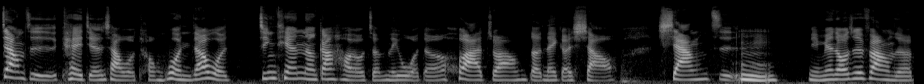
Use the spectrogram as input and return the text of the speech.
这样子可以减少我囤货。你知道我。今天呢，刚好有整理我的化妆的那个小箱子，嗯，里面都是放着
